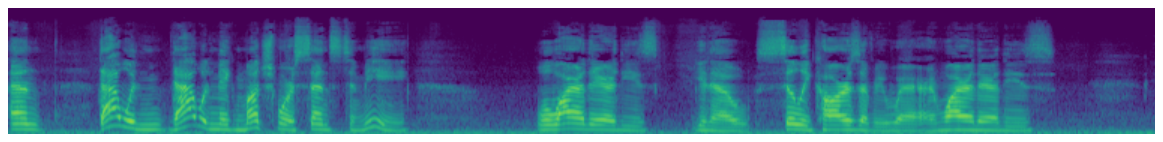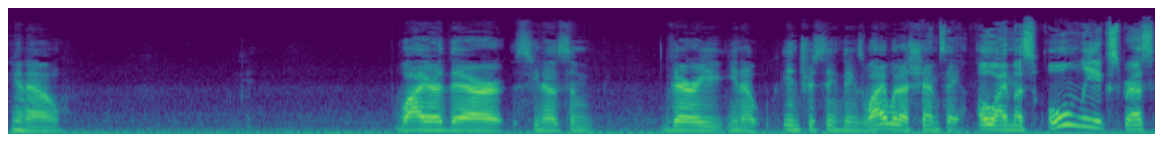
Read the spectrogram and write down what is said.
And that would that would make much more sense to me. Well, why are there these you know, silly cars everywhere? And why are there these, you know, why are there, you know, some very, you know, interesting things? Why would Hashem say, oh, I must only express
